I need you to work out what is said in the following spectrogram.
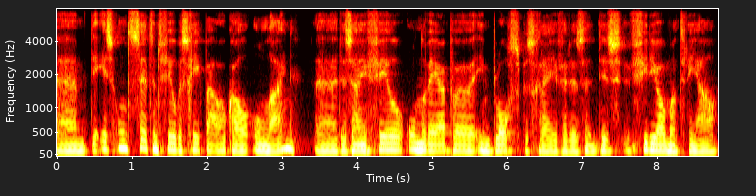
Um, er is ontzettend veel beschikbaar ook al online. Uh, er zijn veel onderwerpen in blogs beschreven, dus, dus videomateriaal.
